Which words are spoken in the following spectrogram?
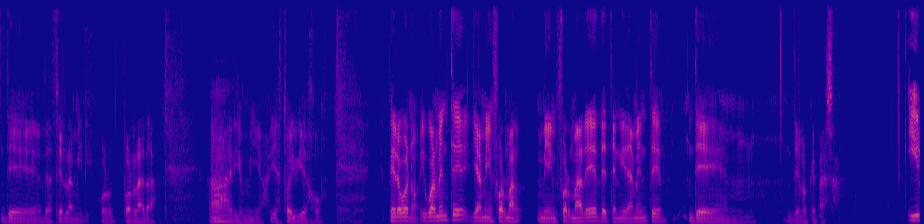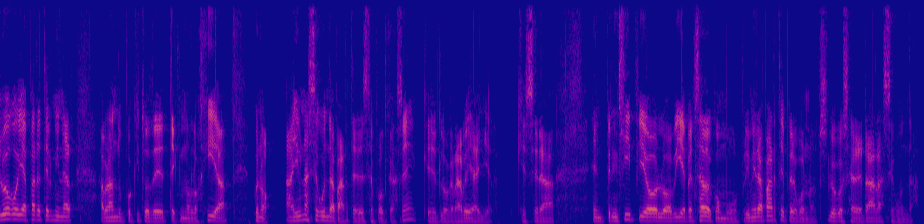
de, hacer la mili por, por, la edad. Ay, Dios mío, ya estoy viejo. Pero bueno, igualmente ya me, informa, me informaré detenidamente de, de lo que pasa. Y luego ya para terminar, hablando un poquito de tecnología, bueno, hay una segunda parte de este podcast, ¿eh? que lo grabé ayer que será, en principio lo había pensado como primera parte, pero bueno, luego será la segunda.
